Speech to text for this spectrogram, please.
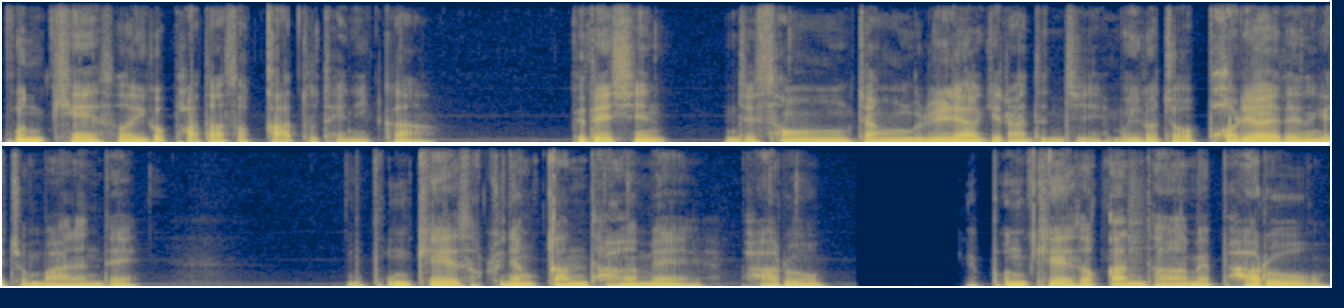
본캐에서 이거 받아서 까도 되니까 그 대신 이제 성장 물약이라든지 뭐 이것저것 버려야 되는 게 좀 많은데 뭐 본캐에서 그냥 깐 다음에 바로 본캐에서 깐 다음에 바로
